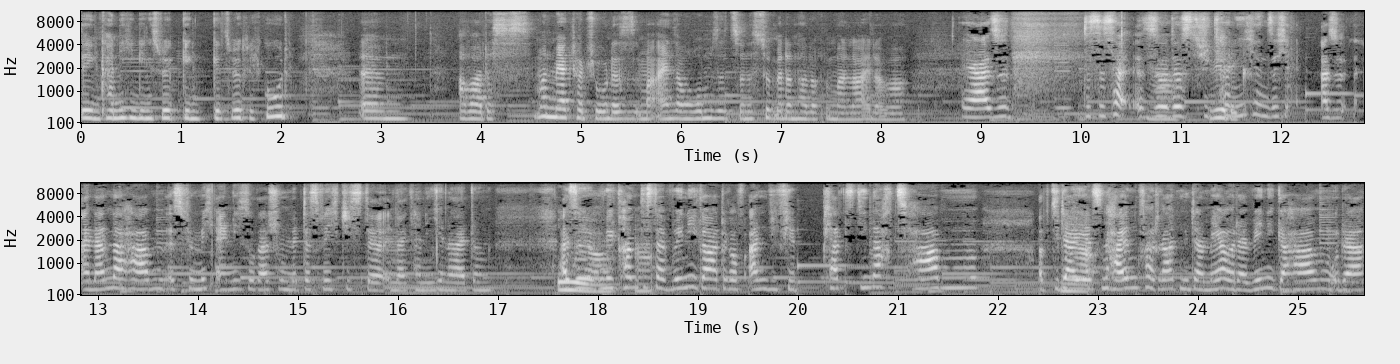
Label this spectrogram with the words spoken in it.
den Kaninchen ging es wirklich gut. Ähm, aber das, man merkt halt schon, dass es immer einsam rumsitzt und es tut mir dann halt auch immer leid, aber. Ja, also das ist halt so, ja, dass die schwierig. Kaninchen sich also einander haben, ist für mich eigentlich sogar schon mit das Wichtigste in der Kaninchenhaltung. Oh, also ja, mir kommt ja. es da weniger darauf an, wie viel Platz die nachts haben, ob die da ja. jetzt einen halben Quadratmeter mehr oder weniger haben oder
